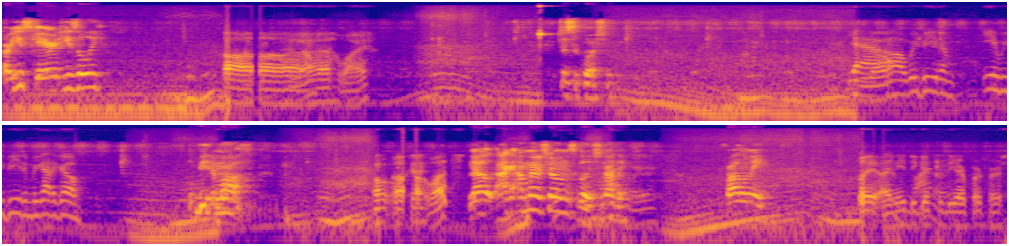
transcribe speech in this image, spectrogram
Are you scared easily? Uh, why? Just a question. Yeah, No. uh, we beat him. Ian, we beat him. We gotta go. Beat him off. Oh, Uh, okay. what? No, I, I'm gonna show him this glitch. Nothing. Follow me. Wait, I need to get to the airport first,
